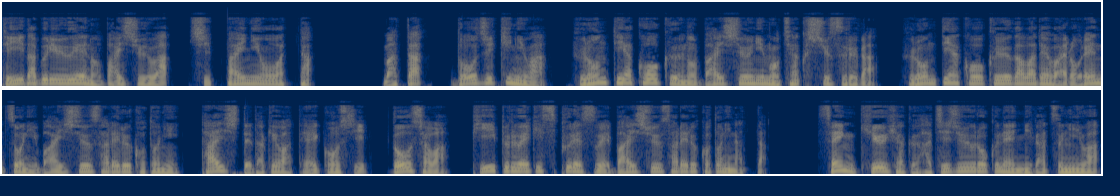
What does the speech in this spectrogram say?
TWA の買収は失敗に終わった。また、同時期には、フロンティア航空の買収にも着手するが、フロンティア航空側ではロレンツォに買収されることに対してだけは抵抗し、同社はピープルエキスプレスへ買収されることになった。1986年2月には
